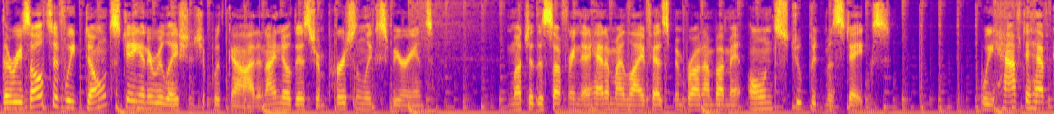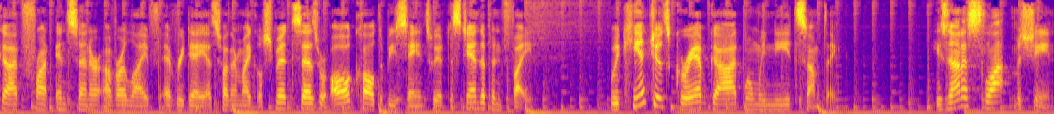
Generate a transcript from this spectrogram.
The results if we don't stay in a relationship with God, and I know this from personal experience, much of the suffering that I had in my life has been brought on by my own stupid mistakes. We have to have God front and center of our life every day. As Father Michael Schmitz says, we're all called to be saints. We have to stand up and fight. We can't just grab God when we need something. He's not a slot machine,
